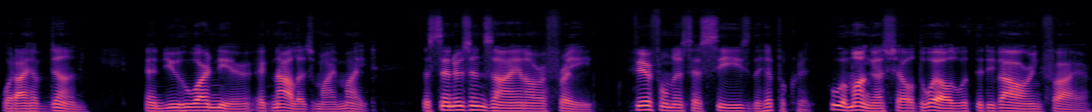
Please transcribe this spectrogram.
what I have done, and you who are near, acknowledge my might. The sinners in Zion are afraid. Fearfulness has seized the hypocrite. Who among us shall dwell with the devouring fire?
